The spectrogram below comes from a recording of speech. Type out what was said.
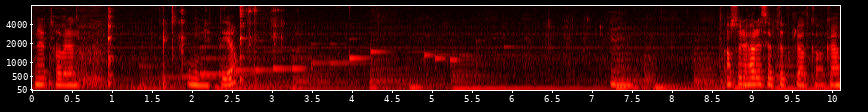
Nu tar vi den onyttiga. Mm. Alltså det här receptet på kladdkaka.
